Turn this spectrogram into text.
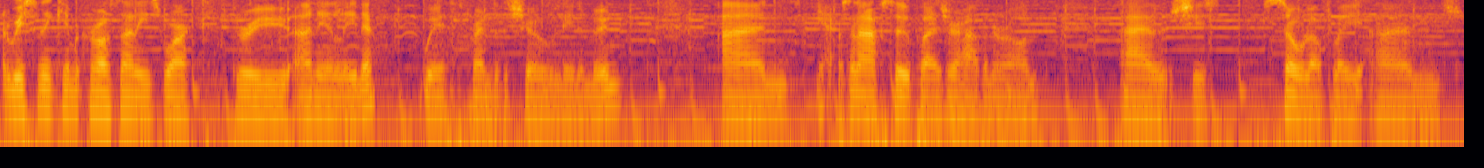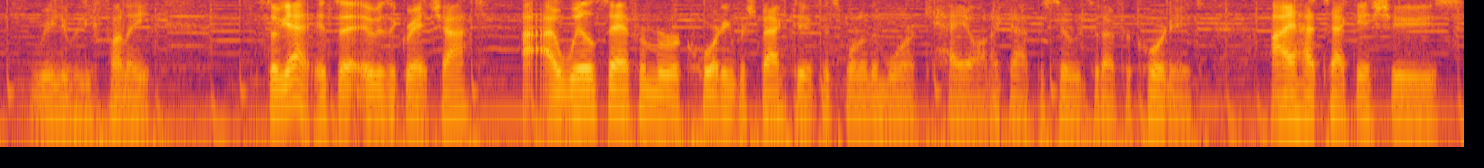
I recently came across Annie's work through Annie and Lena with friend of the show, Lena Moon. And yeah, it was an absolute pleasure having her on. Um, she's so lovely and really, really funny. So yeah, it's a, it was a great chat. I, I will say from a recording perspective, it's one of the more chaotic episodes that I've recorded. I had tech issues,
